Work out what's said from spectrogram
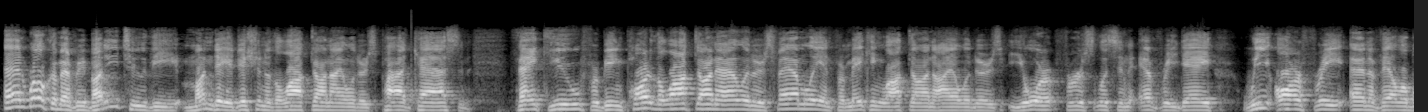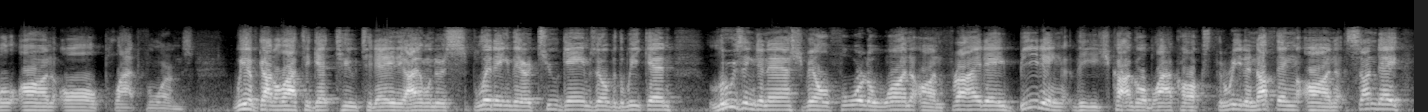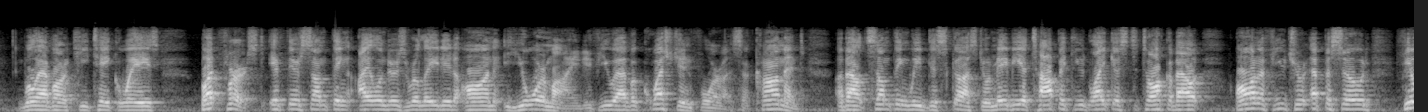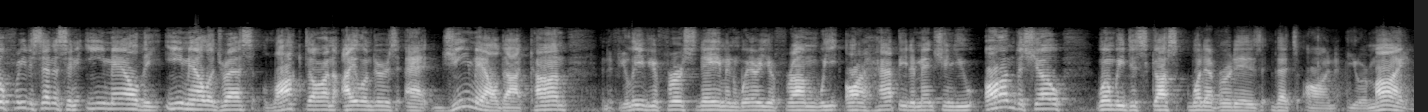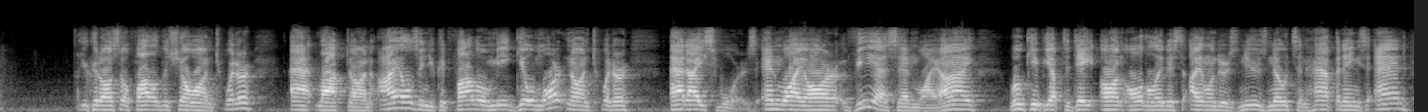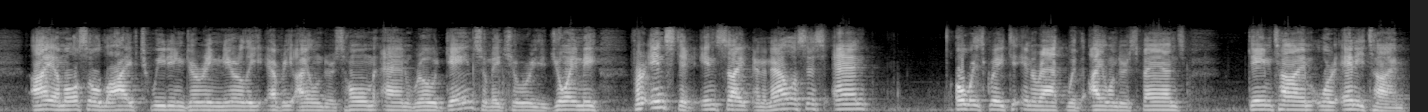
And welcome, everybody, to the Monday edition of the Locked On Islanders podcast. And thank you for being part of the Locked On Islanders family and for making Locked On Islanders your first listen every day. We are free and available on all platforms. We have got a lot to get to today. The Islanders splitting their two games over the weekend, losing to Nashville 4 to 1 on Friday, beating the Chicago Blackhawks 3 to nothing on Sunday. We'll have our key takeaways. But first, if there's something Islanders related on your mind, if you have a question for us, a comment about something we've discussed, or maybe a topic you'd like us to talk about on a future episode, feel free to send us an email. The email address, lockedonislanders at gmail.com. And if you leave your first name and where you're from, we are happy to mention you on the show when we discuss whatever it is that's on your mind. You could also follow the show on Twitter at Locked On Isles, and you could follow me, Gil Martin, on Twitter at Ice Wars, NYR VSNYI. We'll keep you up to date on all the latest Islanders news, notes, and happenings. And I am also live tweeting during nearly every Islanders home and road game, so make sure you join me for instant insight and analysis. And always great to interact with Islanders fans, game time or anytime.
